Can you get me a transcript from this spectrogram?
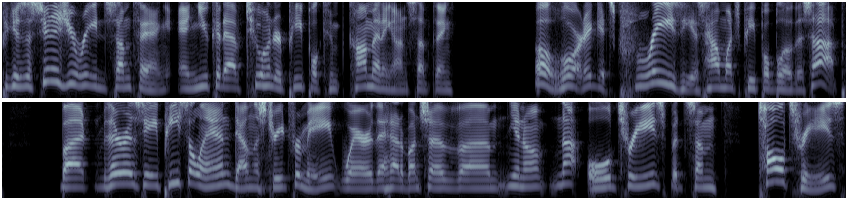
because as soon as you read something and you could have 200 people com- commenting on something, oh lord, it gets crazy as how much people blow this up. But there is a piece of land down the street from me where they had a bunch of, um, you know, not old trees, but some tall trees.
